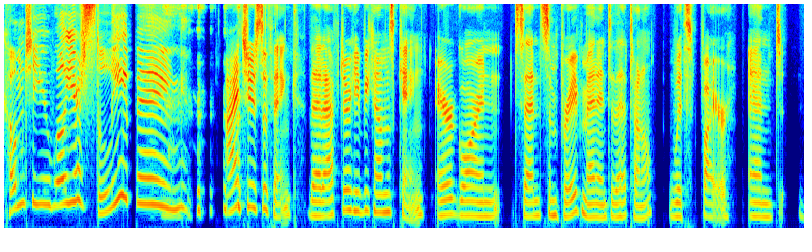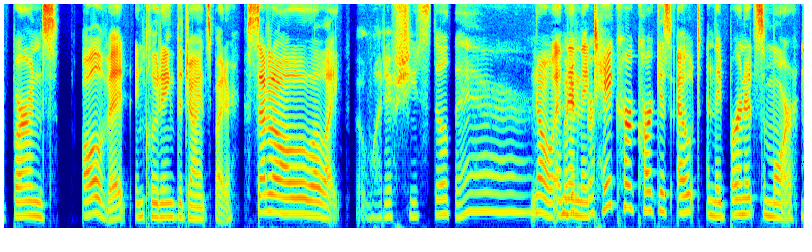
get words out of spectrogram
come to you while you're sleeping. I choose to think that after he becomes king, Aragorn sends some brave men into that tunnel with fire and burns all of it, including the giant spider. Set it all alight. but what if she's still there? No, and What then they her- take her carcass out and they burn it some more.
